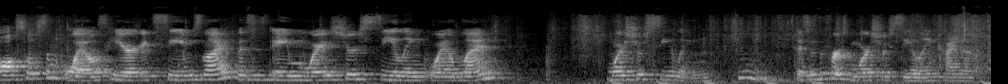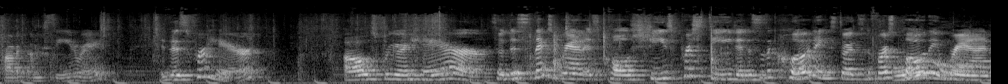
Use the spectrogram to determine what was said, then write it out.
Also some oils here. It seems like this is a moisture sealing oil blend. Moisture sealing. This is the first moisture sealing kind of product I'm seeing, right? Is this for hair? Oh, it's for your hair. So this next brand is called She's Prestige, and this is a clothing store. It's the first clothing Ooh. brand.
